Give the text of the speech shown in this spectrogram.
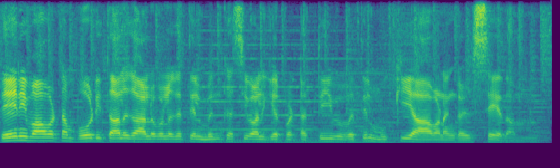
தேனி மாவட்டம் போடி தாலுகா அலுவலகத்தில் மின்கசிவால் ஏற்பட்ட தீ விபத்தில் முக்கிய ஆவணங்கள் சேதம்.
